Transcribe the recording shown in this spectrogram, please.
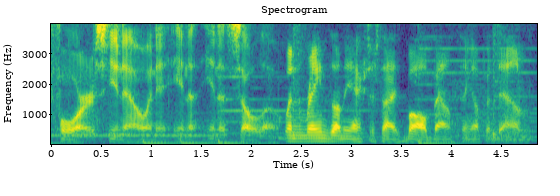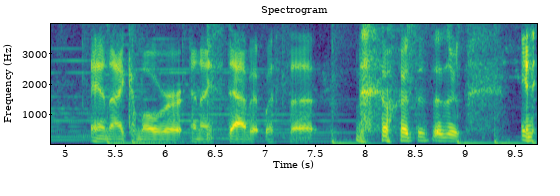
fours, you know, in a, in a, in a solo. When Rainn's on the exercise ball bouncing up and down, and I come over and I stab it with the, with the scissors, in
